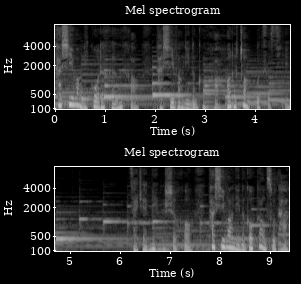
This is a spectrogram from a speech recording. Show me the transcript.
他希望你过得很好，他希望你能够好好的照顾自己。再见面的时候，他希望你能够告诉他，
